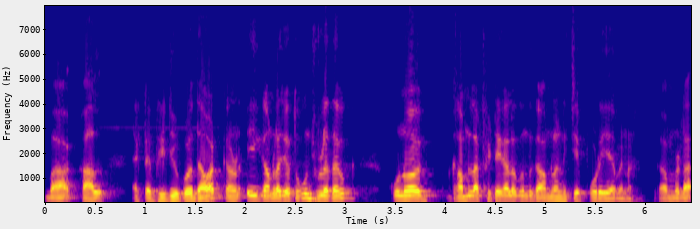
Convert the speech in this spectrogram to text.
বা কাল একটা ভিডিও করে দেওয়ার। কারণ এই গামলা যতক্ষণ ঝুলে থাকুক, কোনো গামলা ফেটে গেলেও কিন্তু গামলা নিচে পড়ে যাবে না। গামলাটা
